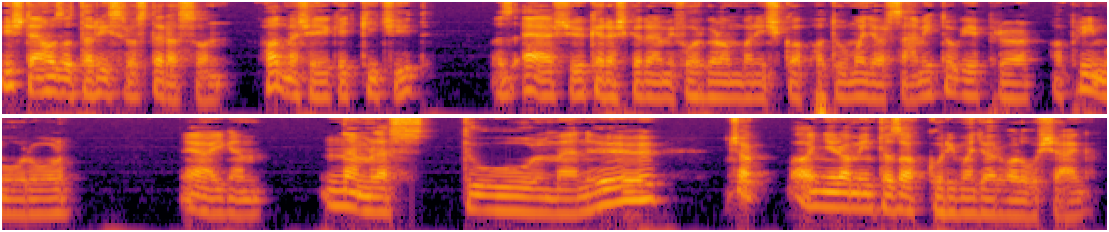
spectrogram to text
Isten hozott a Riszrosz teraszon. Hadd meséljek egy kicsit az első kereskedelmi forgalomban is kapható magyar számítógépről, a Primóról. Ja, igen, nem lesz túl menő, csak annyira, mint az akkori magyar valóság.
